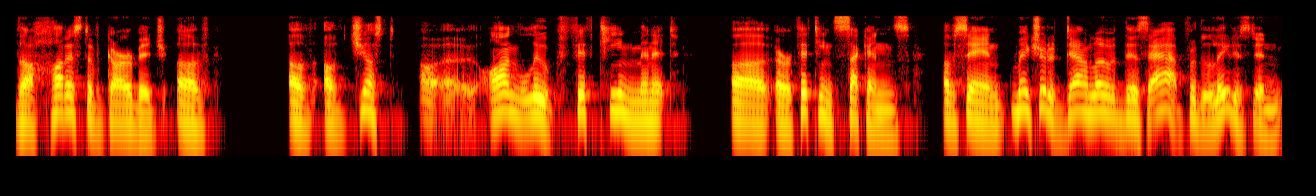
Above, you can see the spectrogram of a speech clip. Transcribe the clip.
the hottest of garbage of of of just uh, on loop, fifteen minute uh, or fifteen seconds of saying, make sure to download this app for the latest in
